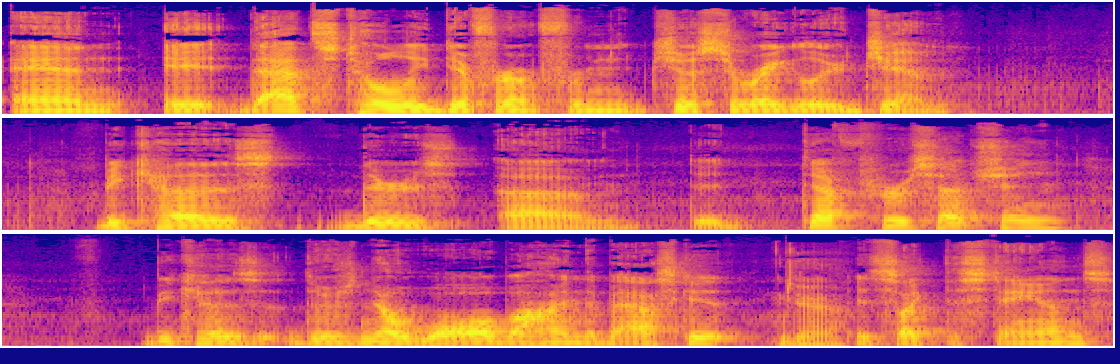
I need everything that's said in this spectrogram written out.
and it that's totally different from just a regular gym because there's um the depth perception because there's no wall behind the basket. Yeah. It's like the stands.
